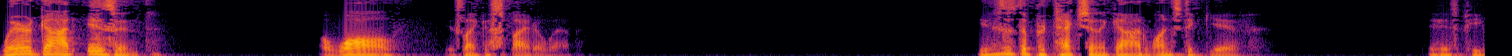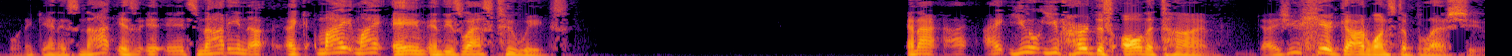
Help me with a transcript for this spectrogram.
Where God isn't, a wall is like a spider web. This is the protection that God wants to give to his people. And again, it's not, it's not enough. Like my, my aim in these last two weeks, and I, I, you, you've heard this all the time, guys. You hear God wants to bless you,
